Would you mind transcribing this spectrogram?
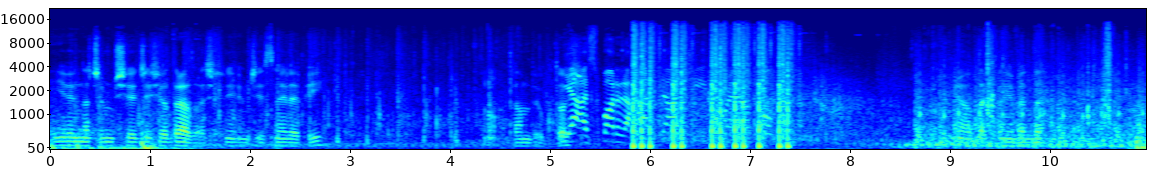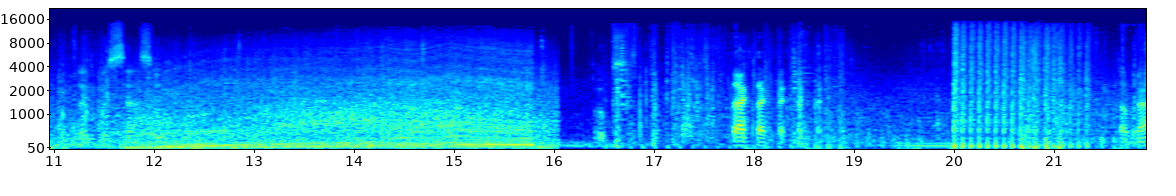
I Nie wiem na czym się gdzieś odradzać. Nie wiem gdzie jest najlepiej. O, tam był ktoś. Yeah, I spotted a hostile jeep around over. Nie, no, tak to nie będę. To jest bez sensu. Ups. Tak, tak, tak, tak, tak. Dobra.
